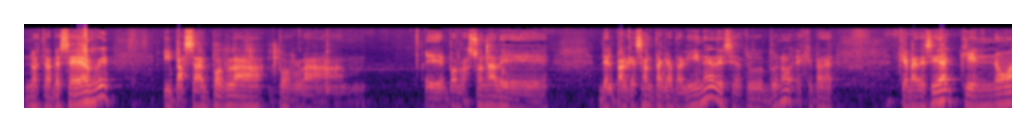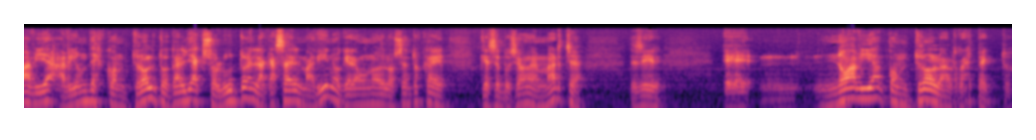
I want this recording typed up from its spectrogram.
nuestra PCR y pasar por la por la eh, por la zona de, del Parque Santa Catalina, decía tú, bueno, es que para que parecía que no había había un descontrol total y absoluto en la Casa del Marino, que era uno de los centros que, que se pusieron en marcha. Es decir, eh, no había control al respecto.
